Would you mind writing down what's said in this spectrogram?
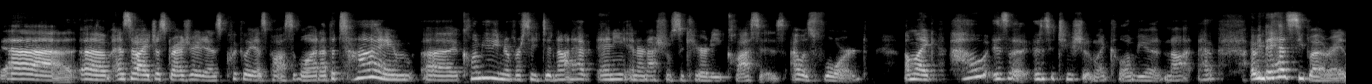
yeah. Um, and so I just graduated as quickly as possible. And at the time, uh, Columbia University did not have any international security classes. I was floored. I'm like, how is an institution like Columbia not have? I mean, they had SIPA, right?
